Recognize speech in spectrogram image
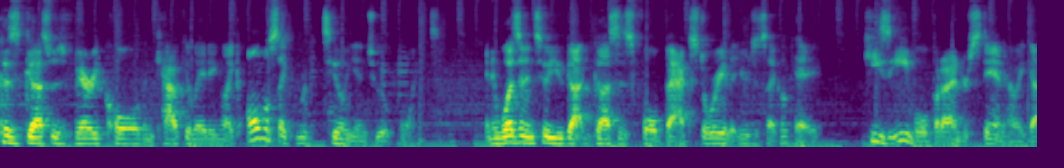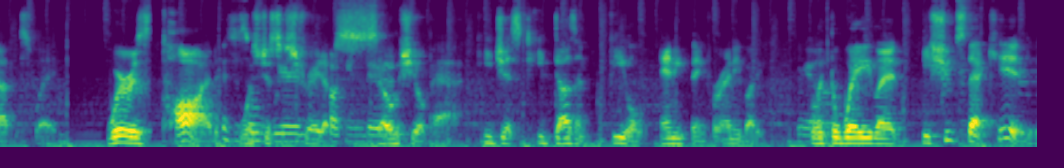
because Gus was very cold and calculating, like almost like reptilian to a point. And it wasn't until you got Gus's full backstory that you're just like, okay, he's evil, but I understand how he got this way. Whereas Todd just was a just a weird straight up fucking sociopath. He just he doesn't feel anything for anybody. yeah. Like the way that he shoots that kid,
